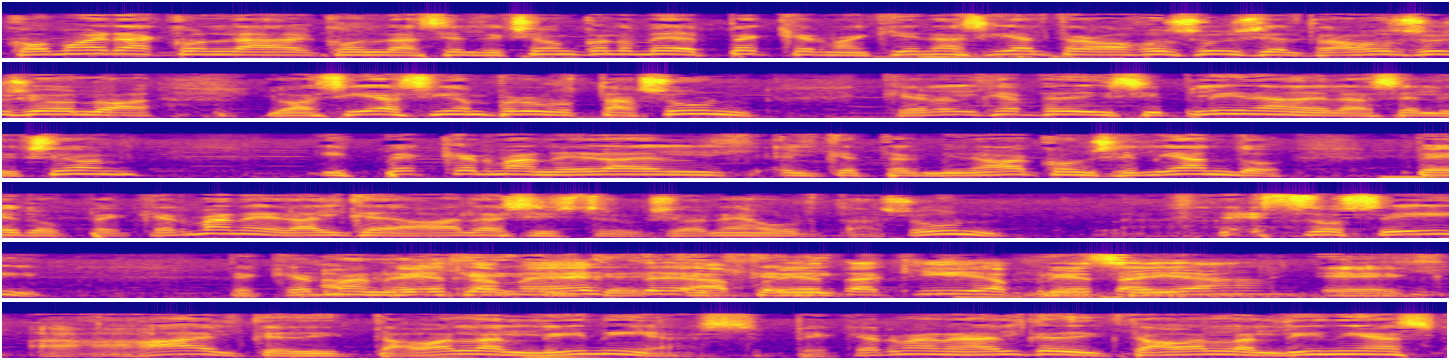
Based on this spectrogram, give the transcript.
¿Cómo era con la, con la selección Colombia de Peckerman? ¿Quién hacía el trabajo sucio? El trabajo sucio lo, lo hacía siempre Urtasun, que era el jefe de disciplina de la selección. Y Peckerman era el, el que terminaba conciliando, pero Peckerman era el que daba las instrucciones a Urtasun. Eso sí. Peckerman era el que- Apriétame el que- este, el que aquí, aprieta allá. eh, ajá, el que dictaba las líneas. Peckerman era el que dictaba las líneas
